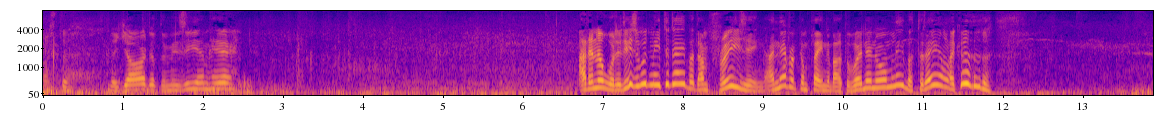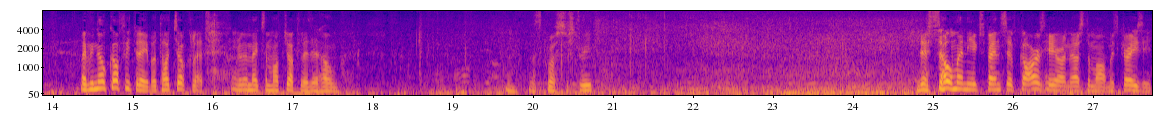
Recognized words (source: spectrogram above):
That's the, the yard of the museum here. I don't know what it is with me today, but I'm freezing. I never complain about the weather normally, but today I'm like, Ugh. Maybe no coffee today, but hot chocolate. I'm gonna make some hot chocolate at home. Hmm, let's cross the street. There's so many expensive cars here on Östermalm, it's crazy.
